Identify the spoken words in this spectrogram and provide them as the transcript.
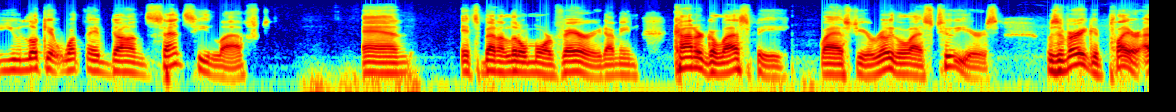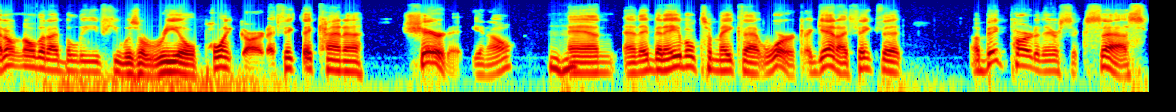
you look at what they've done since he left, and it's been a little more varied. I mean, Connor Gillespie last year, really the last two years, was a very good player. I don't know that I believe he was a real point guard. I think they kind of shared it, you know, mm-hmm. and and they've been able to make that work. Again, I think that a big part of their success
